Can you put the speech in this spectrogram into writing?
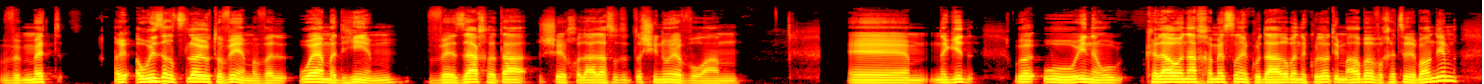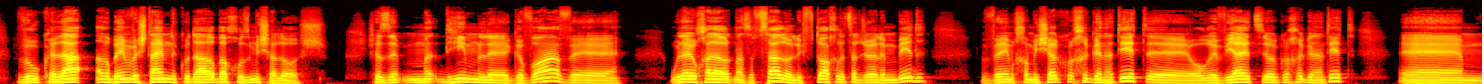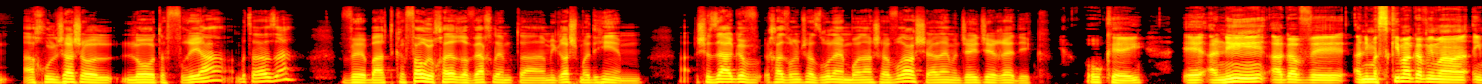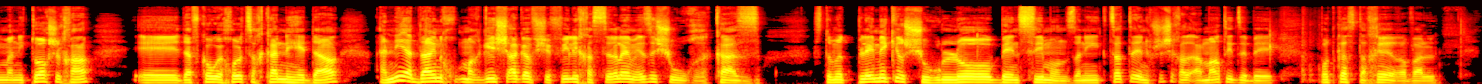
ובאמת, הוויזרדס לא היו טובים, אבל הוא היה מדהים, וזו ההחלטה שיכולה לעשות את השינוי עבורם. אמ, נגיד, הוא, הוא הנה, הוא כלה עונה 15.4 נקודות עם 4.5 ריבאונדים, והוא כלה 42.4% משלוש. שזה מדהים לגבוה, ואולי יוכל לעלות מהספסל או לפתוח לצד ג'ואל אמביד, ועם חמישה כל כך הגנתית, אה, או רביעייה יציאה כל כך הגנתית, אמ, החולשה שלו לא תפריע בצד הזה, ובהתקפה הוא יוכל לרווח להם את המגרש מדהים. שזה אגב אחד הדברים שעזרו להם בעונה שעברה, שהיה להם את ג'יי ג'יי רדיק. אוקיי. אה, אני אגב, אה, אני מסכים אגב עם, ה, עם הניתוח שלך, אה, דווקא הוא יכול להיות שחקן נהדר. אני עדיין מרגיש אגב שפילי חסר להם איזשהו רכז. זאת אומרת playmaker שהוא לא בן סימונס אני קצת אני חושב שאמרתי את זה בפודקאסט אחר אבל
